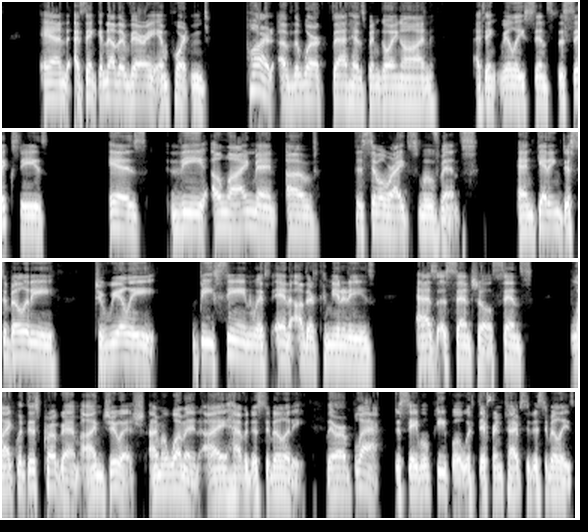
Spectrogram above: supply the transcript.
And I think another very important part of the work that has been going on, I think really since the 60s, is the alignment of the civil rights movements and getting disability to really be seen within other communities as essential since like with this program i'm jewish i'm a woman i have a disability. There are black disabled people with different types of disabilities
